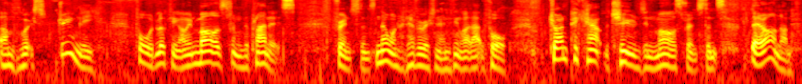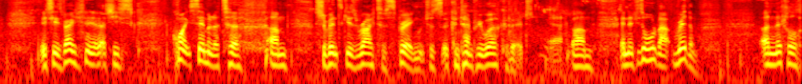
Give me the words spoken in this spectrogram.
um, were extremely forward-looking. I mean, Mars from the planets, for instance, no one had ever written anything like that before. Try and pick out the tunes in Mars, for instance. There are none. It is very actually quite similar to um, Stravinsky's Rite of Spring, which was a contemporary work of it yeah. um, and it is all about rhythm and little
